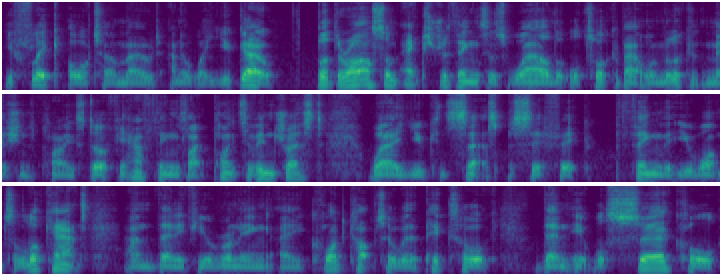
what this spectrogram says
you flick auto mode and away you go. But there are some extra things as well that we'll talk about when we look at the missions planning stuff. You have things like points of interest where you can set a specific thing that you want to look at and then if you're running a quadcopter with a Pixhawk then it will circle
